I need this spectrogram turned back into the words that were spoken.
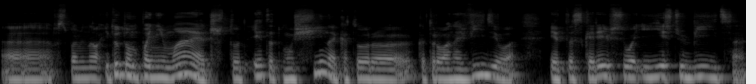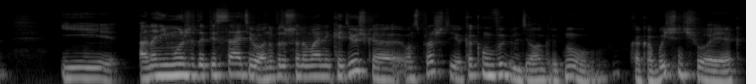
э, вспоминал. И тут он понимает, что этот мужчина, которого, которого она видела, это, скорее всего, и есть убийца. И она не может описать его, ну, потому что она маленькая девочка, он спрашивает ее, как он выглядел. Он говорит, ну, как обычный человек.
